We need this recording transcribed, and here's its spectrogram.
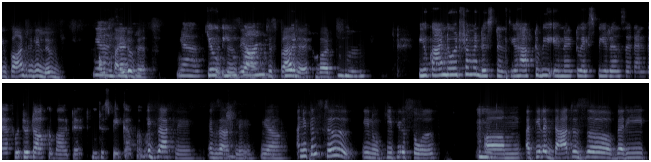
you can't really live outside exactly. of it yeah you, you is, can't yeah, is tragic but mm-hmm. you can't do it from a distance you have to be in it to experience it and therefore to talk about it and to speak up about exactly it. exactly Exactly. yeah and you can still you know keep your soul Mm-hmm. Um, I feel like that is a very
